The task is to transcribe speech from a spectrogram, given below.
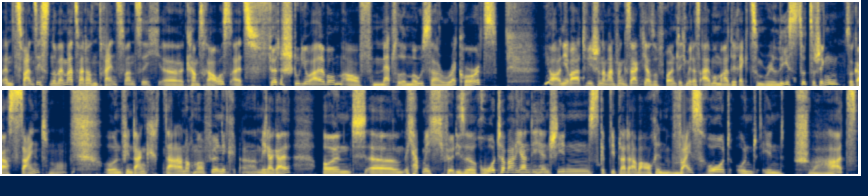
am 20. November 2023 äh, kam es raus als viertes Studioalbum auf Metal Mosa Records. Ja, und ihr wart, wie schon am Anfang gesagt, ja so freundlich, mir das Album mal direkt zum Release zuzuschicken, sogar signed. Ne? Und vielen Dank da nochmal für Nick, äh, mega geil. Und äh, ich habe mich für diese rote Variante hier entschieden. Es gibt die Platte aber auch in weiß-rot und in schwarz.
